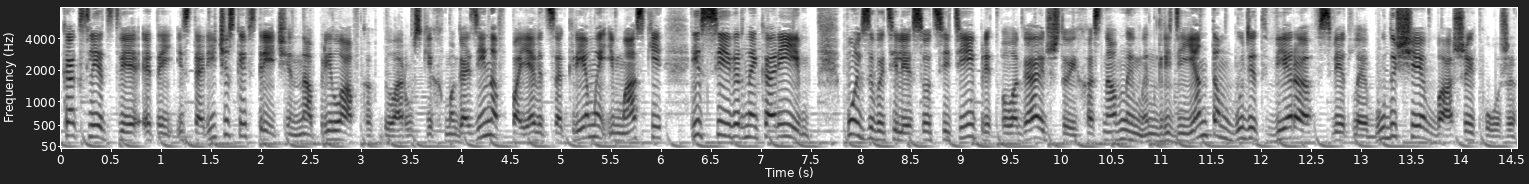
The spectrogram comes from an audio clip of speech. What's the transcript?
Как следствие этой исторической встречи на прилавках белорусских магазинов появятся кремы и маски из Северной Кореи. Пользователи соцсетей предполагают, что их основным ингредиентом будет вера в светлое будущее вашей кожи.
